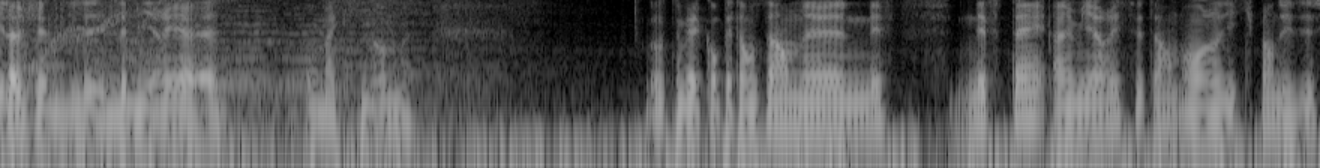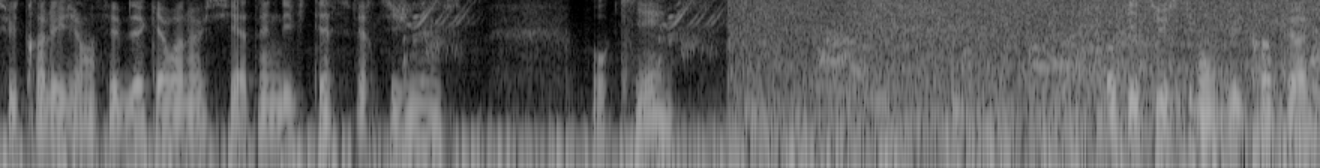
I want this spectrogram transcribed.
Et là, je viens de l'améliorer euh, au maximum. Donc, nouvelle compétence d'arme. euh, Nef Neftin a amélioré cette arme en l'équipant des essuies ultra légers en fibre de carboneuse qui atteignent des vitesses vertigineuses. Ok. Ok, c'est juste qu'ils vont ultra plus rapide.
